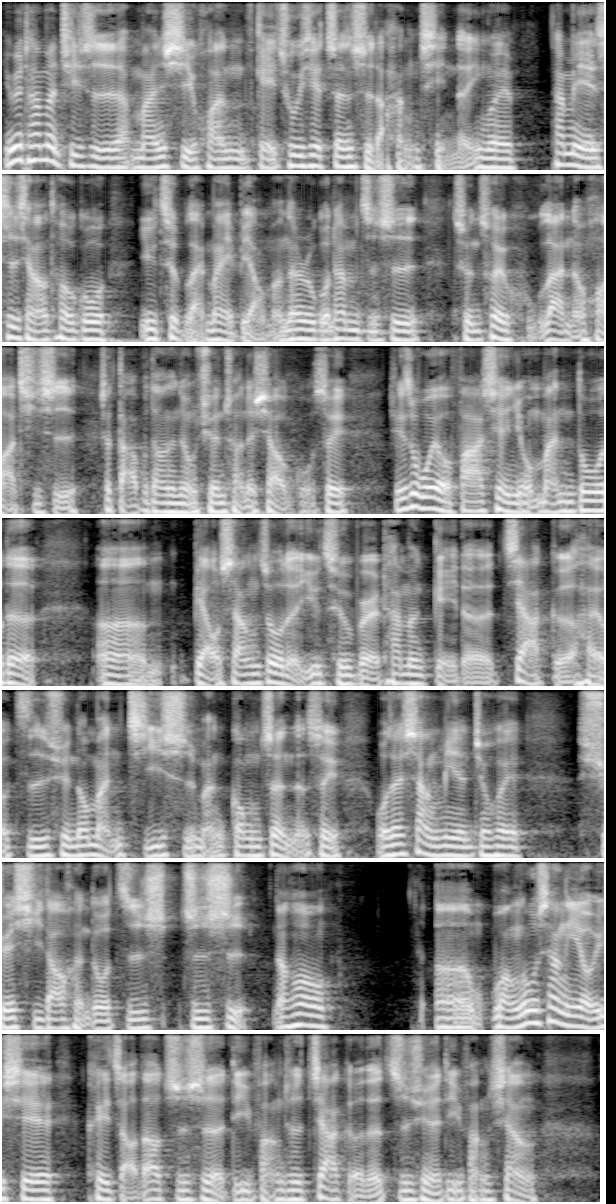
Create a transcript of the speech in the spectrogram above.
因为他们其实蛮喜欢给出一些真实的行情的，因为他们也是想要透过 YouTube 来卖表嘛。那如果他们只是纯粹胡烂的话，其实就达不到那种宣传的效果。所以，其实我有发现有蛮多的呃表商做的 YouTuber，他们给的价格还有资讯都蛮及时、蛮公正的。所以我在上面就会学习到很多知识知识，然后。呃，网络上也有一些可以找到知识的地方，就是价格的资讯的地方，像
